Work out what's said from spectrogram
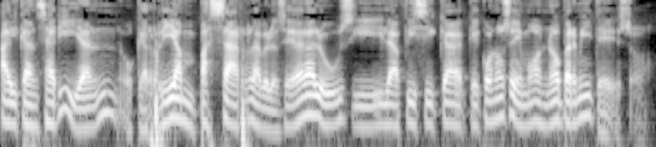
alcanzarían o querrían pasar la velocidad de la luz y la física que conocemos no permite eso.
